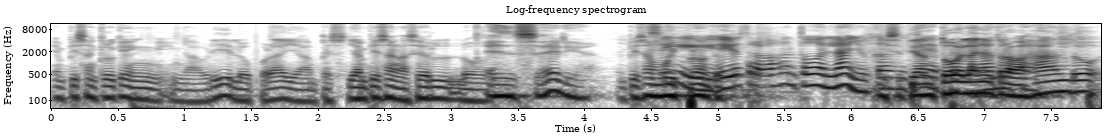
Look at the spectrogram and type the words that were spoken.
empiezan creo que en, en abril o por ahí, ya, empe- ya empiezan a hacer los... ¿En serio? Empiezan sí, muy pronto. ellos trabajan todo el año y casi. se tiran todo el año trabajando.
